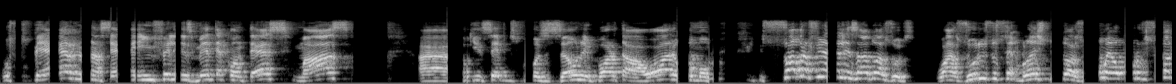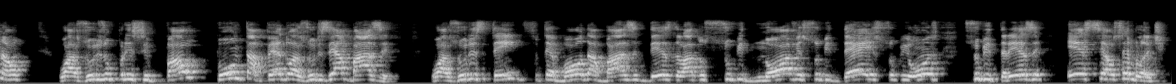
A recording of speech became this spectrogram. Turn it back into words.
os pernas, é, infelizmente acontece, mas aqui sempre à disposição, não importa a hora, o momento. E só para finalizar do Azures, o Azures, o semblante do Azures não é o profissional. O Azures, o principal pontapé do Azures é a base. O Azures tem futebol da base desde lá do sub-9, sub-10, sub-11, sub-13. Esse é o semblante.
